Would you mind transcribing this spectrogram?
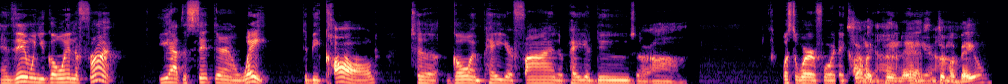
And then when you go in the front, you have to sit there and wait to be called to go and pay your fine or pay your dues or um what's the word for it? They call Sound like it in uh, the pay ass. You your, talking about um, bail?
